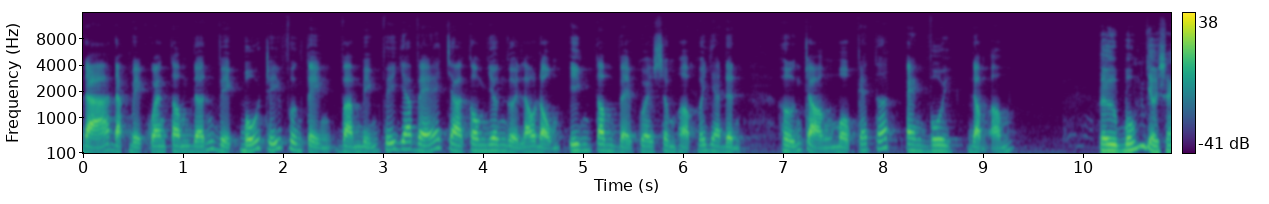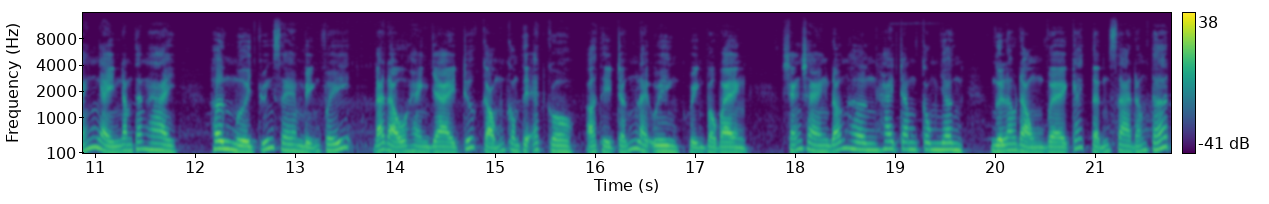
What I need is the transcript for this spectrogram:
đã đặc biệt quan tâm đến việc bố trí phương tiện và miễn phí giá vé cho công nhân người lao động yên tâm về quê sum họp với gia đình, hưởng trọn một cái Tết an vui, đầm ấm. Từ 4 giờ sáng ngày 5 tháng 2, hơn 10 chuyến xe miễn phí đã đậu hàng dài trước cổng công ty Edco ở thị trấn Lai Uyên, huyện Bầu Bàng, sẵn sàng đón hơn 200 công nhân, người lao động về các tỉnh xa đón Tết.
